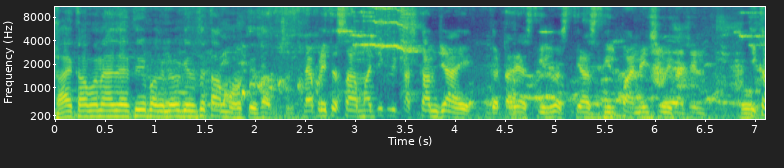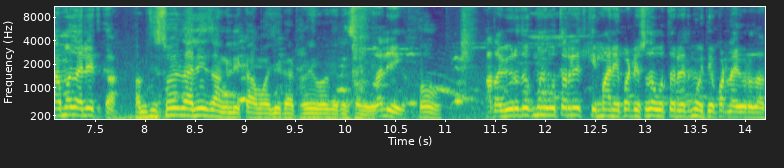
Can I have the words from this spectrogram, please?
काय कामं नाही झाली ते बंगल्यावर गेलं तर कामं होतेच आमची. नाही, आपण इथं सामाजिक विकास काम जे आहे गटारे असतील रस्ते असतील पाण्याची सुविधा असेल ती कामं झालीत का? आमची सोय झाली चांगली कामाची गटरी वगैरे सगळी. झाली? का हो. आता विरोधक म्हणून उतरलेत की माने पाटील सुद्धा उतरलेत मोहिते पाटला विरोधात?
